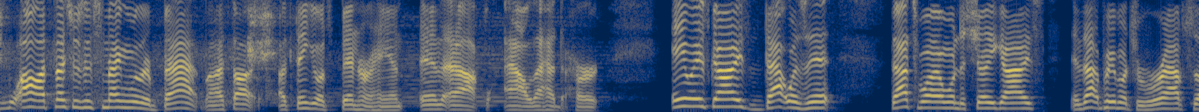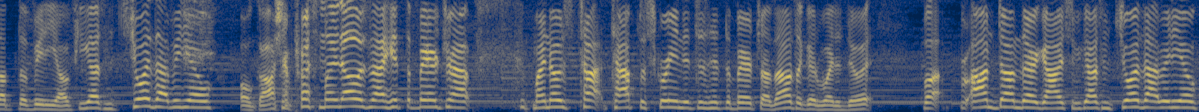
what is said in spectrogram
Wow, I thought she was gonna smack me with her bat, but I thought I think it was been her hand. And ow, ow, that had to hurt. Anyways, guys, that was it. That's what I wanted to show you guys. And that pretty much wraps up the video. If you guys enjoyed that video, oh gosh, I pressed my nose and I hit the bear trap. My nose tapped the screen, it just hit the bear trap. That was a good way to do it. But I'm done there, guys. If you guys enjoyed that video,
